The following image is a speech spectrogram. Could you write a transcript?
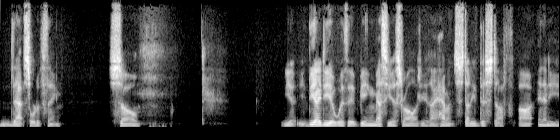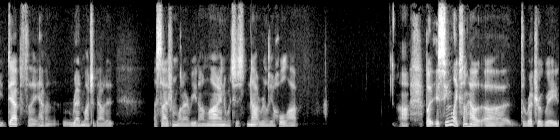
that sort of thing. So, the idea with it being messy astrology is I haven't studied this stuff uh, in any depth. I haven't read much about it aside from what I read online, which is not really a whole lot. Uh, but it seemed like somehow uh, the retrograde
